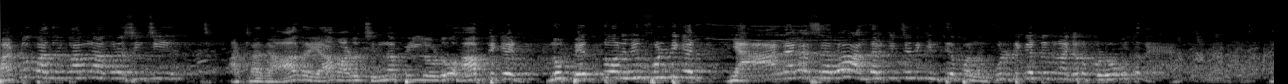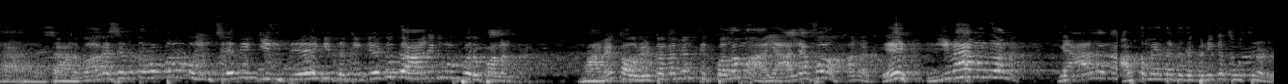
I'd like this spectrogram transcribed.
పట్టు పది రూపాయలు నాకు కూడా సించి అట్లా కాదయ్యా వాడు చిన్న పిల్లోడు హాఫ్ టికెట్. నువ్వు పెద్దోనివి ఫుల్ టికెట్. ఎలా సరో అందరికి ఇచ్చేది కింద చెప్పను ఫుల్ టికెట్ అంటే నాకు పొడుగు ఉంటుంది. చాలా బాగా చెప్తావు నువ్వు ఇచ్చేది గింతే గింత టికెట్ దానికి ముప్పై రూపాయలు అంట మామే కౌరెట్టోళ్ళ మేము తిక్కోళ్ళమ్మా యాలెఫో అన్నాడు. ఏ ఈవే ముందు అన్నాడు యాల అర్థమైందట చెప్పి చూస్తున్నాడు.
